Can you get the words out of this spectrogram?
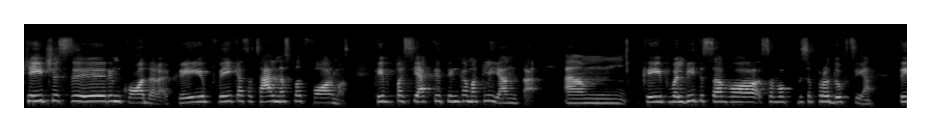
keičiasi rinkodara, kaip veikia socialinės platformos, kaip pasiekti tinkamą klientą, um, kaip valdyti savo, savo visą produkciją. Tai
